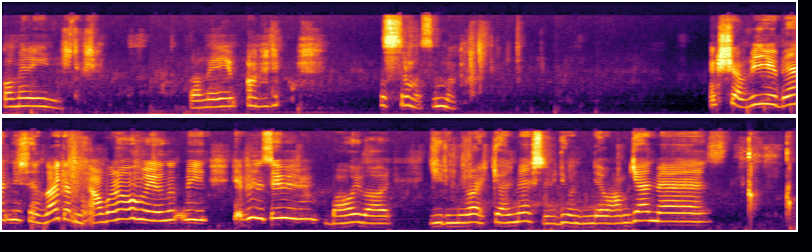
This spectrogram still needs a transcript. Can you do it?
Kamerayı değiştir. Kamerayı ananı ısırma ısırma. Arkadaşlar videoyu beğendiyseniz like atmayı, abone olmayı unutmayın. Hepinizi seviyorum. Bay bay. 20 like gelmezse videonun devamı gelmez.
